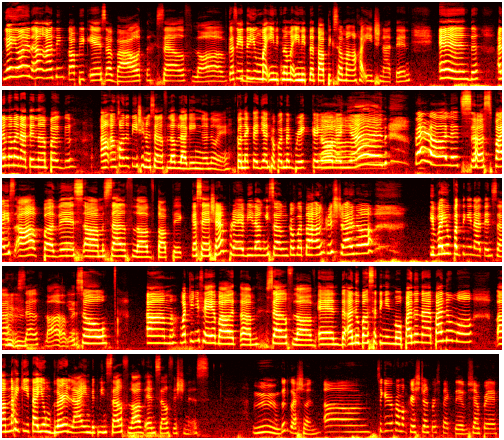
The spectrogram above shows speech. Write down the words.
ngayon, ang ating topic is about self-love. Kasi ito yung mainit na mainit na topic sa mga ka-age natin. And, alam naman natin na pag, ang, ang connotation ng self-love laging, ano eh, connected yan kapag nag-break kayo, Ah. ganyan. Pero, let's uh, spice up uh, this um, self-love topic. Kasi, syempre, bilang isang kabataang Kristiyano, iba yung pagtingin natin sa Mm-mm. self-love. Yes. So, um, what can you say about um, self-love? And ano bang sa tingin mo, paano na, paano mo um, nakikita yung blur line between self-love and selfishness? mm, good question. Um, siguro from a Christian perspective, syempre,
